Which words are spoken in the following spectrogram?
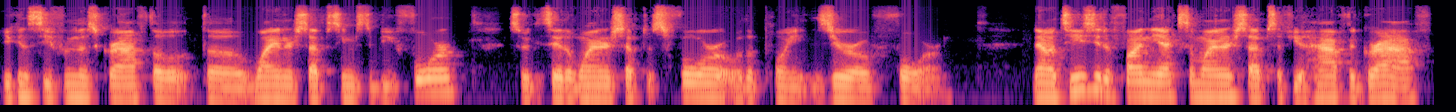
You can see from this graph, the, the y-intercept seems to be 4. So we can say the y-intercept is 4 or the point 0, 4. Now it's easy to find the x and y-intercepts if you have the graph,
